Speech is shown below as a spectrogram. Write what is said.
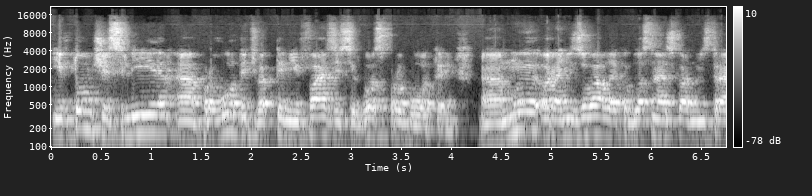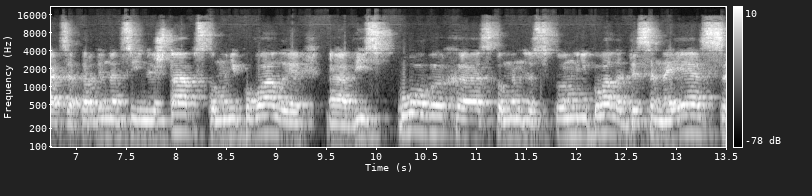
І в тому числі е, проводить в активній фазі сільгоспроботи. Е, Ми організували як обласна адміністрація координаційний штаб, скомунікували е, військових, скомунікували ДСНС,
